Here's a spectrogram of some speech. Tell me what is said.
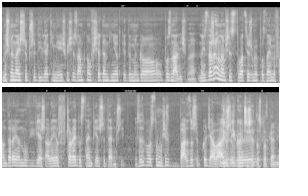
myśmy najszybszy deal, jaki mieliśmy, się zamknął w 7 dni od kiedy my go poznaliśmy. No i zdarzają nam się sytuacje, że my poznajemy foundera i on mówi, wiesz, ale ja już wczoraj dostałem pierwszy term sheet. I wtedy po prostu musisz bardzo szybko działać. Już nie kończy się to spotkanie.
